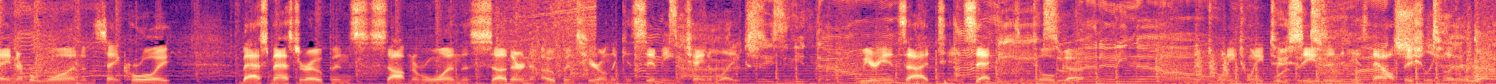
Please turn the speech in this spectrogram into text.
day number one of the St. Croix Bassmaster Opens. Stop number one, the Southern Opens here on the Kissimmee chain of lakes. We are inside 10 seconds until go. The 2022 season is now officially underway.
